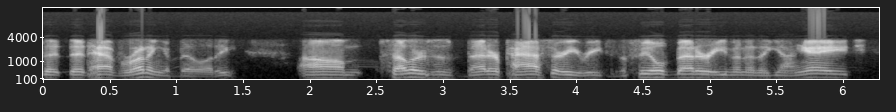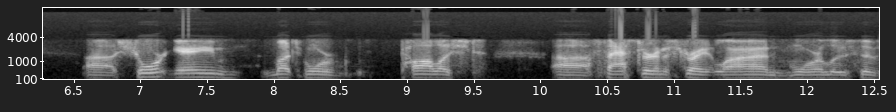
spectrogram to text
that that have running ability. Um, Sellers is better passer. He reads the field better, even at a young age. Uh, short game, much more polished, uh, faster in a straight line, more elusive,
